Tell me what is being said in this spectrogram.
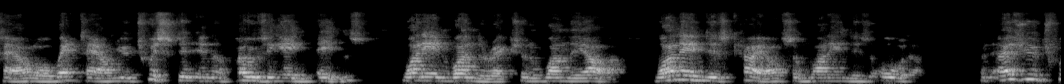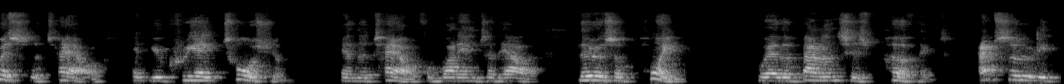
towel or wet towel, you twist it in opposing end, ends, one end one direction and one the other. One end is chaos and one end is order. And as you twist the towel, it, you create torsion in the towel from one end to the other. There is a point where the balance is perfect, absolutely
